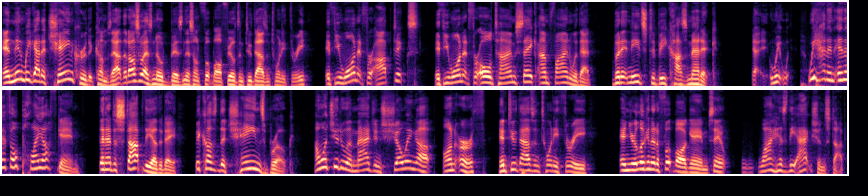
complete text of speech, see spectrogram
and then we got a chain crew that comes out that also has no business on football fields in 2023. If you want it for optics, if you want it for old time's sake, I'm fine with that. But it needs to be cosmetic. We, we had an NFL playoff game that had to stop the other day because the chains broke. I want you to imagine showing up on Earth in 2023 and you're looking at a football game saying, Why has the action stopped?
